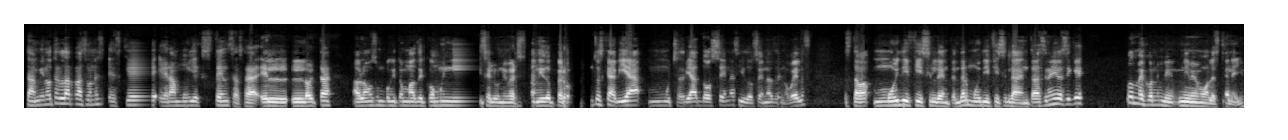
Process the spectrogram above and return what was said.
también otra de las razones es que era muy extensa, o sea, el, el, ahorita hablamos un poquito más de cómo inicia el universo expandido, pero entonces que había muchas, había docenas y docenas de novelas, estaba muy difícil de entender, muy difícil de adentrarse en ello, así que pues mejor ni, ni me molesté en ello.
